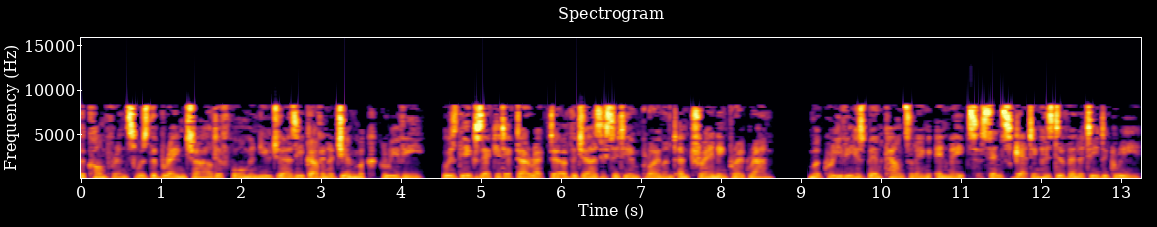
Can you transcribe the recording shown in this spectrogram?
The conference was the brainchild of former New Jersey Governor Jim McGreevey, who is the executive director of the Jersey City Employment and Training Program. McGreevey has been counseling inmates since getting his divinity degree,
